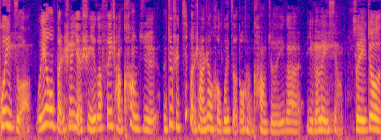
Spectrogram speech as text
规则，我因为我本身也是一个非常抗拒，就是基本上任何规则都很抗拒的一个一个类型，所以就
